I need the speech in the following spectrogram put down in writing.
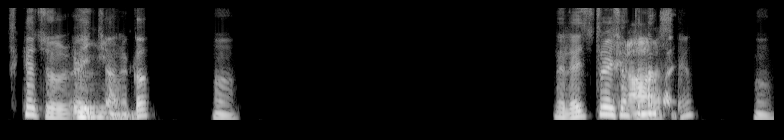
스케줄에 있지 그- 않을까? 어. 네, registration 아, 끝난 거 스- 아니에요? 어.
